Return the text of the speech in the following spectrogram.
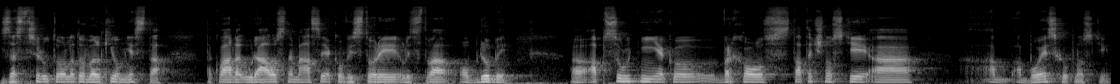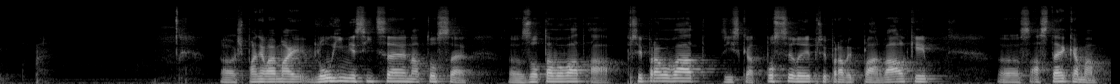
ze středu tohoto velkého města. Takováhle událost nemá si jako v historii lidstva obdoby. Absolutní jako vrchol statečnosti a, a, a bojeschopnosti. Španělé mají dlouhý měsíce na to se zotavovat a připravovat, získat posily, připravit plán války e, s Aztékama.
